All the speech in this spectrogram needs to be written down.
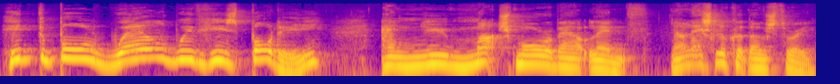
hit the ball well with his body, and knew much more about length. Now let's look at those three.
